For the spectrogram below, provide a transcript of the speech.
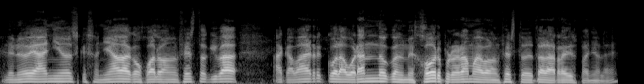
de nueve años que soñaba con jugar al baloncesto, que iba a acabar colaborando con el mejor programa de baloncesto de toda la radio española, eh?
